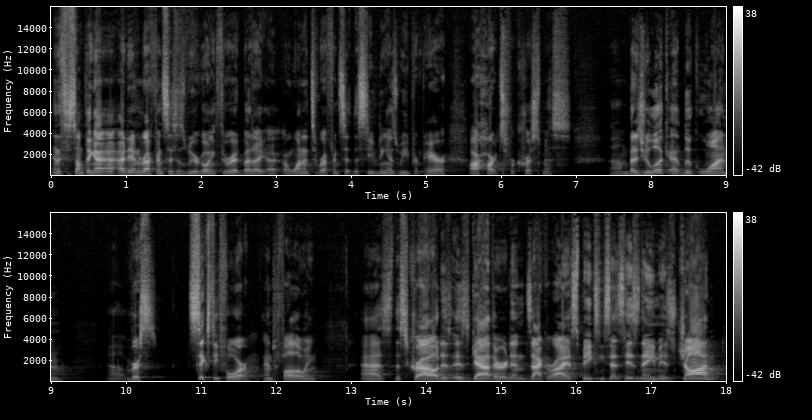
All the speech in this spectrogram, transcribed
and this is something I, I didn't reference this as we were going through it, but I, I wanted to reference it this evening as we prepare our hearts for Christmas. Um, but as you look at Luke 1, uh, verse 64 and following, as this crowd is, is gathered and Zechariah speaks. He says, His name is John.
